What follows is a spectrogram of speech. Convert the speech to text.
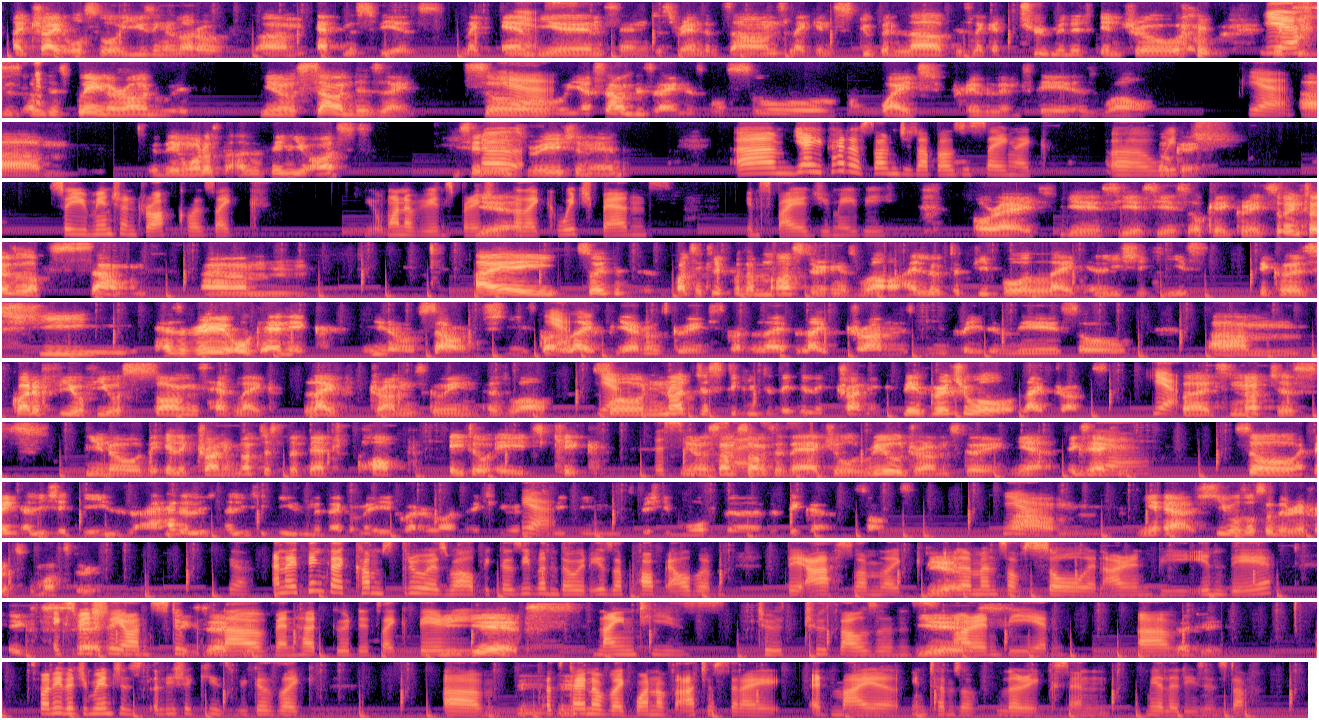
I tried also using a lot of um, atmospheres like ambience yes. and just random sounds. Like in Stupid Love, there's like a two minute intro. yeah. Just, I'm just playing around with, you know, sound design. So yeah. yeah, sound design is also quite prevalent there as well. Yeah. Um. Then what was the other thing you asked? You said no. inspiration and. Um. Yeah, you kind of summed it up. I was just saying like, uh, which. Okay so you mentioned rock was like one of your inspirations, yeah. but like which bands inspired you maybe? All right. Yes, yes, yes. Okay, great. So in terms of sound, um, I so particularly for the mastering as well, I looked at people like Alicia Keys because she has a very organic, you know, sound. She's got yeah. live pianos going. She's got live live drums being played in there. So um, quite a few of your songs have like live drums going as well. Yeah. So not just sticking to the electronic, they're virtual live drums. Yeah. But not just you know the electronic, not just the that pop 808 kick. You know, some songs have the actual real drums going. Yeah, exactly. Yeah. So I think Alicia Keys, I had Alicia, Alicia Keys in the back of my head quite a lot actually when yeah. speaking, especially more of the, the thicker songs. Yeah. Um, yeah, she was also the reference for mastering. Yeah, and I think that comes through as well because even though it is a pop album, there are some like yeah. elements of soul and R and B in there. Exactly. Especially on Stupid exactly. Love and Hurt Good, it's like very yes 90s to 2000s yes. R and B and um, exactly. It's funny that you mentioned Alicia Keys because like um, mm-hmm. that's kind of like one of the artists that I admire in terms of lyrics and melodies and stuff.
